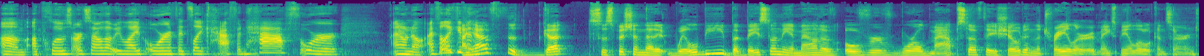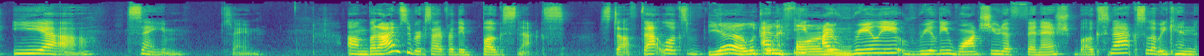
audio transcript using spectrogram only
um, up close art style that we like, or if it's like half and half, or I don't know. I feel like if I it, have the gut suspicion that it will be, but based on the amount of overworld map stuff they showed in the trailer, it makes me a little concerned. Yeah, same, same. Um, but I'm super excited for the Bugsnax stuff. That looks Yeah, it looked really and you- fun. I really, really want you to finish Bugsnax so that we can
